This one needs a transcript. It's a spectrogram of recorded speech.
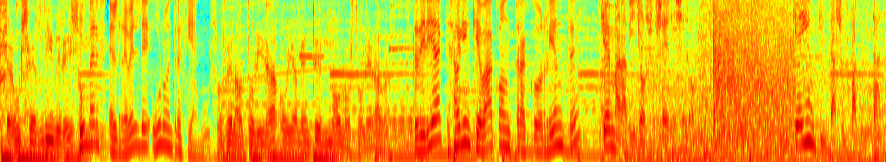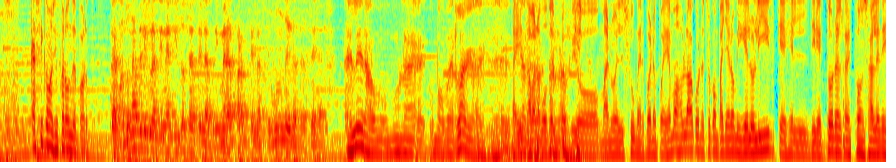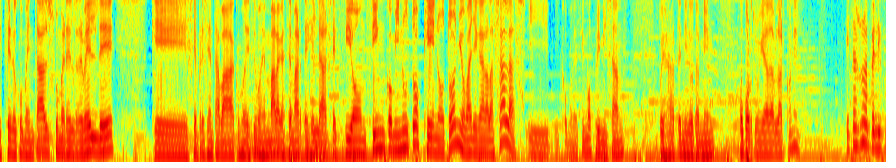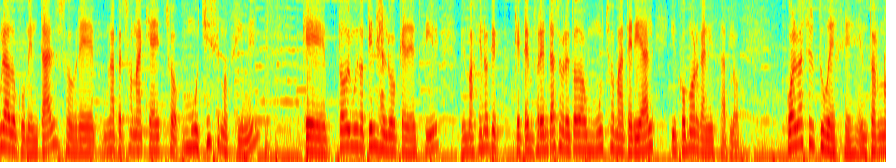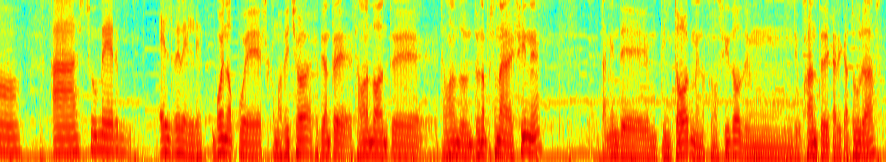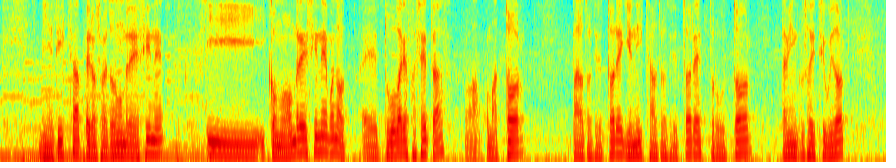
Era un ser libre. Summers, el rebelde, uno entre cien. Usos de la autoridad obviamente no los toleraba. Te diría que es alguien que va a contracorriente. Qué maravilloso ser ese hombre. Qué ínquita sus facultades casi como si fuera un deporte. Cuando una película tiene éxito se hace la primera parte, la segunda y la tercera. Él era una, como Berlaga. Eh, Ahí estaba la voz del propio Manuel Sumer. Bueno, pues hemos hablado con nuestro compañero Miguel Olid, que es el director, el responsable de este documental, Sumer el Rebelde, que se presentaba, como decimos, en Málaga este martes en la sección 5 minutos, que en otoño va a llegar a las salas. Y, como decimos, Primi Sanz, pues ha tenido también oportunidad de hablar con él. Esta es una película documental sobre una persona que ha hecho muchísimo cine, que todo el mundo tiene algo que decir. Me imagino que, te enfrentas sobre todo a mucho material y cómo organizarlo. ¿Cuál va a ser tu eje en torno a Sumer el rebelde? Bueno, pues como has dicho, efectivamente estamos hablando ante, estamos hablando de una persona de cine, también de un pintor menos conocido, de un dibujante de caricaturas, viñetista, pero sobre todo un hombre de cine y, como hombre de cine, bueno, eh, tuvo varias facetas, como, actor, para otros directores, guionista a otros directores, productor, también incluso distribuidor.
